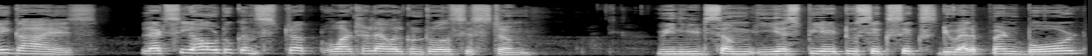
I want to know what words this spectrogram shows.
Hey guys, let's see how to construct water level control system. We need some ESP8266 development board.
